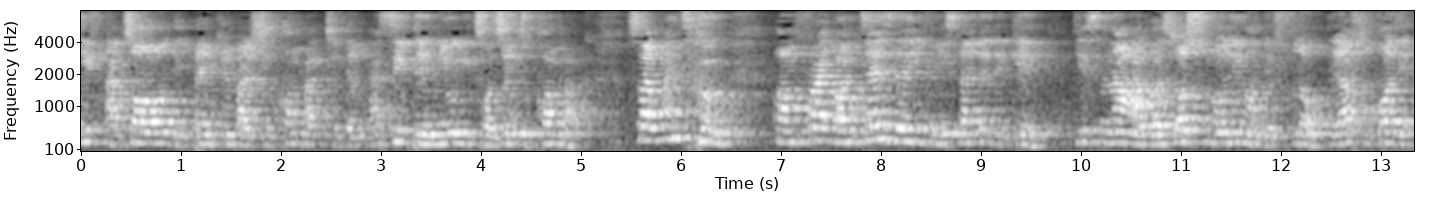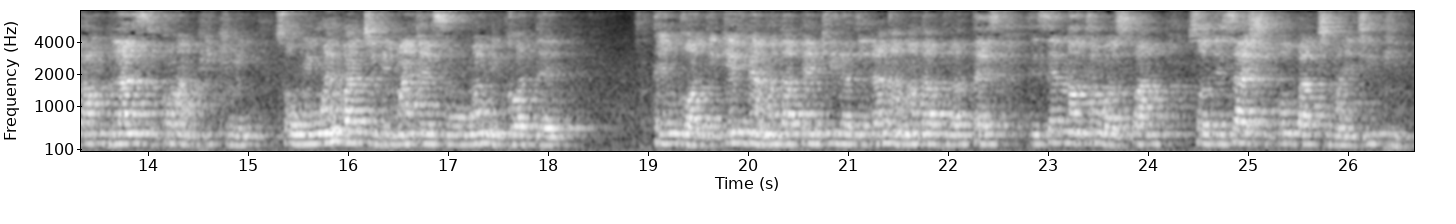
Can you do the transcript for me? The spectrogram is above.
if at all the pain came back, I should come back to them as if they knew it was going to come back. So I went home on Friday, on Thursday evening, started again. This now I was just rolling on the floor. They have to call the ambulance to come and pick me. So we went back to the emergency. room. When we got there, thank God they gave me another painkiller. They ran another blood test. They said nothing was found. So they said I should go back to my GP.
